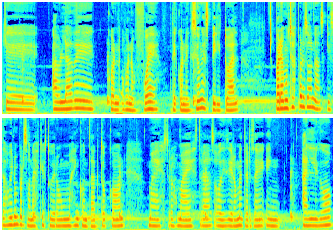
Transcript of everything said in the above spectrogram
que habla de, bueno, fue de conexión espiritual para muchas personas. Quizás hubieron personas que estuvieron más en contacto con maestros, maestras o decidieron meterse en algo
